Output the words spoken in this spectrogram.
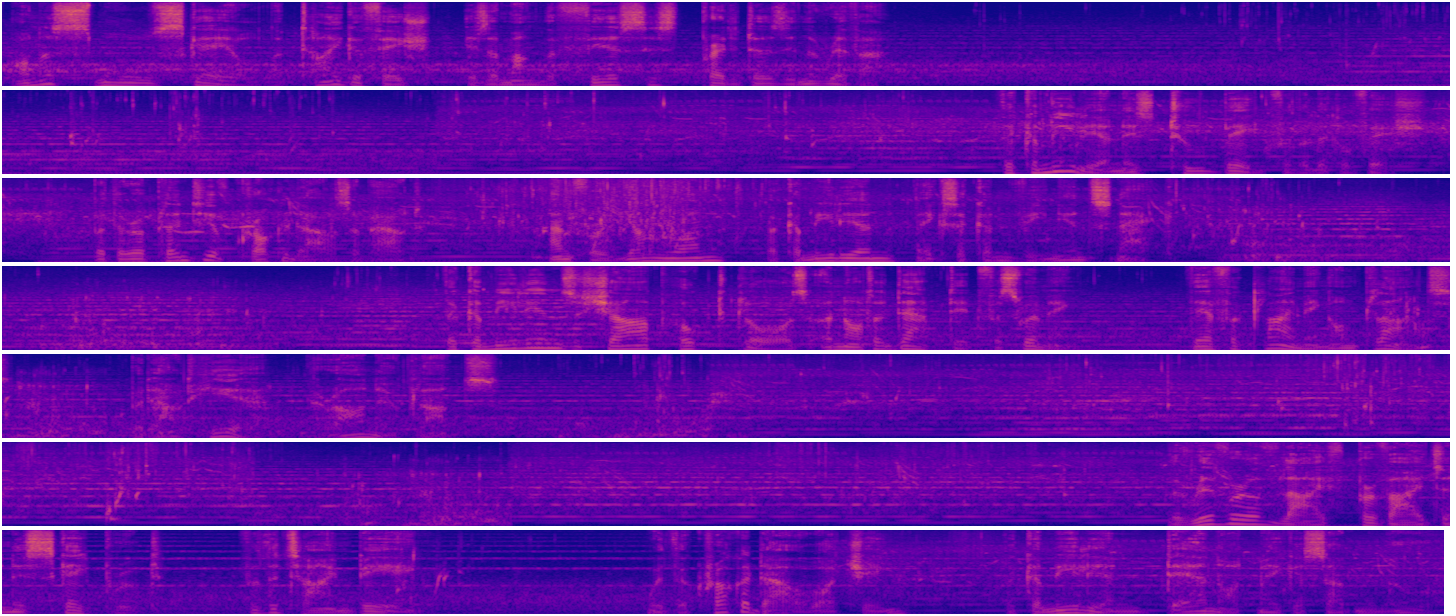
On a small scale, the tigerfish is among the fiercest predators in the river. The chameleon is too big for the little fish, but there are plenty of crocodiles about. And for a young one, a chameleon makes a convenient snack. The chameleon's sharp hooked claws are not adapted for swimming. They're for climbing on plants. But out here, there are no plants. The River of Life provides an escape route for the time being. With the crocodile watching, the chameleon dare not make a sudden move.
